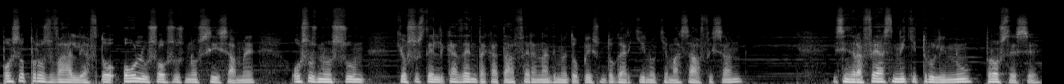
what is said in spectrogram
πόσο προσβάλλει αυτό όλους όσους νοσήσαμε, όσους νοσούν και όσους τελικά δεν τα κατάφεραν να αντιμετωπίσουν τον καρκίνο και μας άφησαν. Η συγγραφέας Νίκη Τρουλινού πρόσθεσε.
